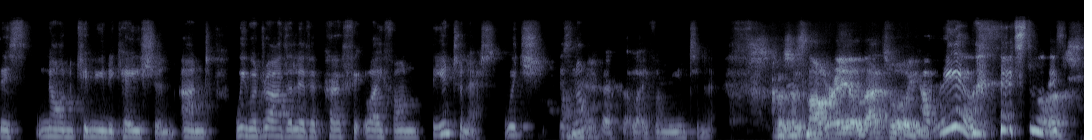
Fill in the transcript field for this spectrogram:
this non-communication and we would rather live a perfect life on the internet which is not a perfect life on the internet. Because it's not real that's why not real. It's, oh, it's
